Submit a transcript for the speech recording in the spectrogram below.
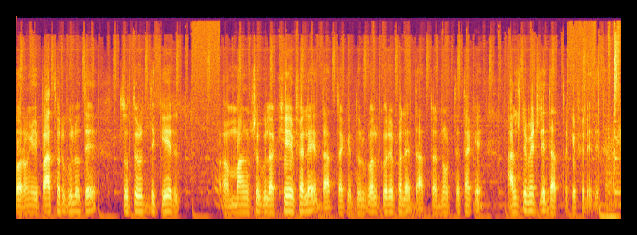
বরং এই পাথরগুলোতে চতুর্দিকের মাংসগুলা খেয়ে ফেলে, দাঁতটাকে দুর্বল করে ফেলে, দাঁতটা নড়তে থাকে আলটিমেটলি দাঁতটাকে ফেলে দিতে হয়।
